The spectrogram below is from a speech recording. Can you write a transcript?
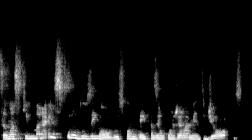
são as que mais produzem ovos quando vem fazer um congelamento de ovos.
